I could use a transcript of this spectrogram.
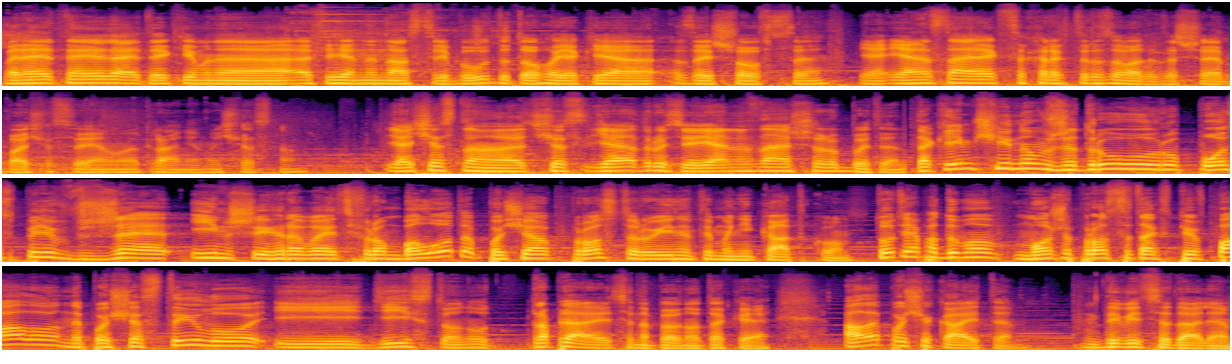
Ви навіть не уявляєте, який у мене офігенний настрій був до того, як я зайшов в це. Я, я не знаю, як це характеризувати, те, що я бачу в своєму екрані, ну чесно. Я чесно, чесно, я, друзі, я не знаю, що робити. Таким чином, вже другу гру поспіль, вже інший гравець From Болото почав просто руїнити мені катку. Тут я подумав, може просто так співпало, не пощастило, і дійсно, ну, трапляється, напевно, таке. Але почекайте. Дивіться далі.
